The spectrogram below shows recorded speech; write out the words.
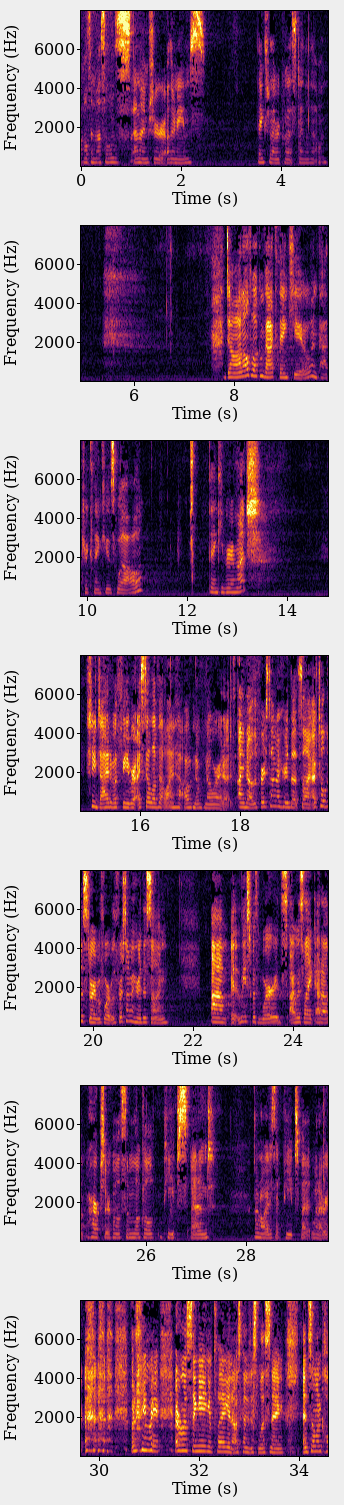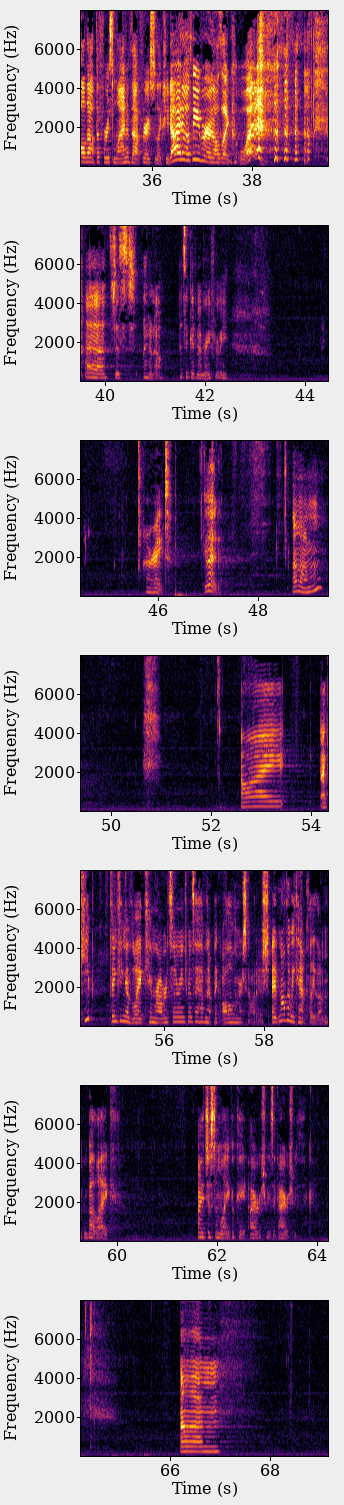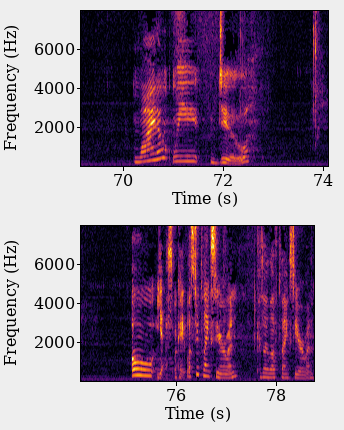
And Muscles, and I'm sure other names. Thanks for that request. I love that one. Donald, welcome back. Thank you. And Patrick, thank you as well. Thank you very much. She died of a fever. I still love that line out of nowhere. It is. I know. The first time I heard that song, I've told this story before, but the first time I heard this song, um, at least with words, I was like at a harp circle with some local peeps, and I don't know why I just said peeps, but whatever. but anyway, everyone was singing and playing, and I was kind of just listening. And someone called out the first line of that verse, like, she died of a fever. And I was like, what? uh, just, I don't know. That's a good memory for me. All right. Good. Um, I, I keep thinking of like Kim Robertson arrangements I have, like all of them are Scottish. not that we can't play them, but like, I just am like, okay, Irish music, Irish music. Um, why don't we do? Oh yes, okay. Let's do Planxty Irwin because I love Planxty Irwin.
